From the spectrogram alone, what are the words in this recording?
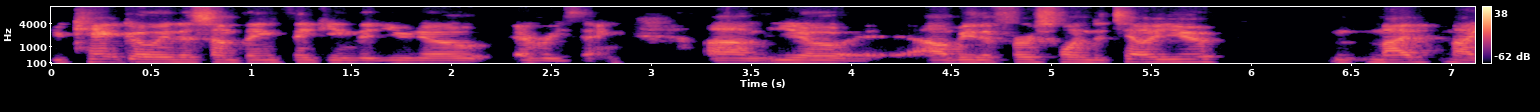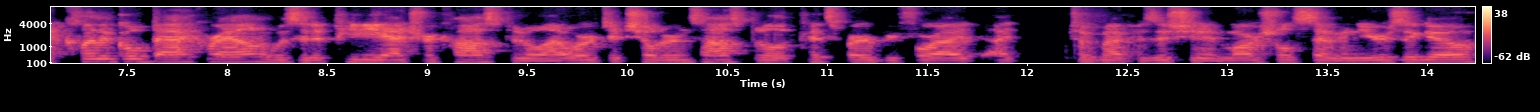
You can't go into something thinking that you know everything. Um, you know, I'll be the first one to tell you my, my clinical background was at a pediatric hospital. I worked at Children's Hospital of Pittsburgh before I, I took my position at Marshall seven years ago.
